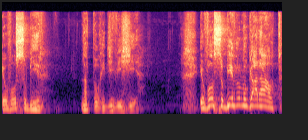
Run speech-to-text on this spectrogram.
Eu vou subir na torre de vigia. Eu vou subir no lugar alto.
